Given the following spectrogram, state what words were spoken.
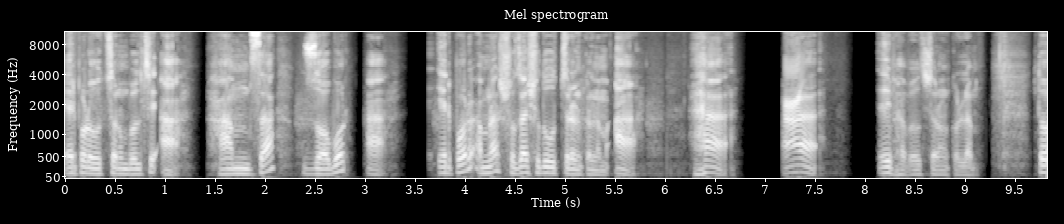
এরপরে উচ্চারণ বলছি আ। হামজা, জবর, আ। এরপর আমরা সোজা শুধু উচ্চারণ করলাম আ। হা, আ। এইভাবে উচ্চারণ করলাম। তো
